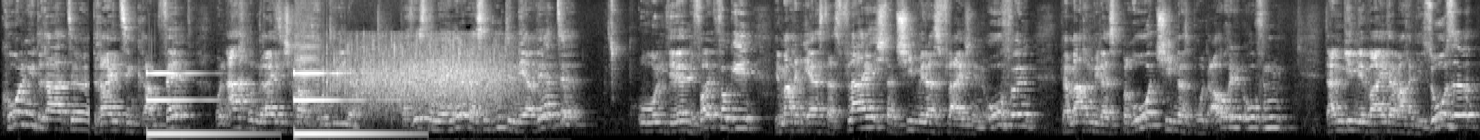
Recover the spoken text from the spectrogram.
Kohlenhydrate, 13 Gramm Fett und 38 Gramm Proteine. Das ist eine Menge, das sind gute Nährwerte. Und wir werden wie folgt vorgehen. Wir machen erst das Fleisch, dann schieben wir das Fleisch in den Ofen, dann machen wir das Brot, schieben das Brot auch in den Ofen. Dann gehen wir weiter, machen die Soße,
